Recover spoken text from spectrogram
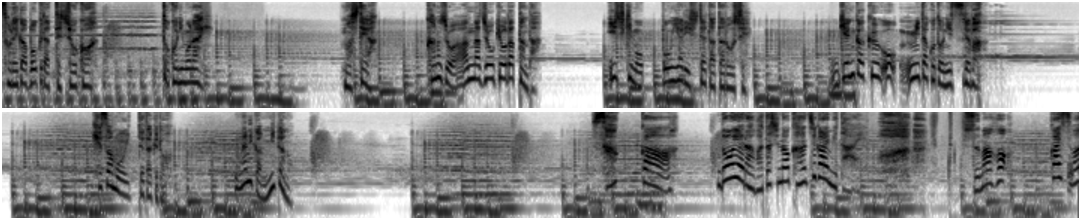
それが僕だって証拠はどこにもない。ましてや彼女はあんな状況だったんだ。意識もぼんやりしてただろうし幻覚を見たことにすれば。今朝も言ってたけど何か見たの？そっか。どうやら私の勘違いみたい。スマホ。返すわ。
